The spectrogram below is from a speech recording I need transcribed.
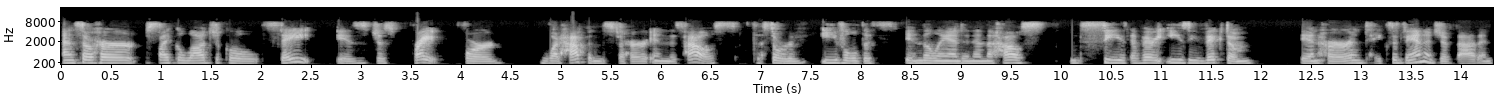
and so her psychological state is just right for what happens to her in this house. The sort of evil that's in the land and in the house sees a very easy victim in her and takes advantage of that. And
